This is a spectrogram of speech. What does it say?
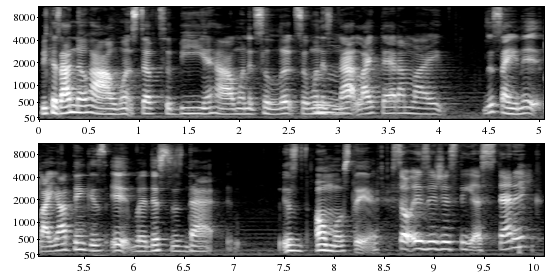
because I know how I want stuff to be and how I want it to look. So when it's not like that, I'm like, this ain't it. Like y'all think it's it, but this is not. It's almost there. So is it just the aesthetic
